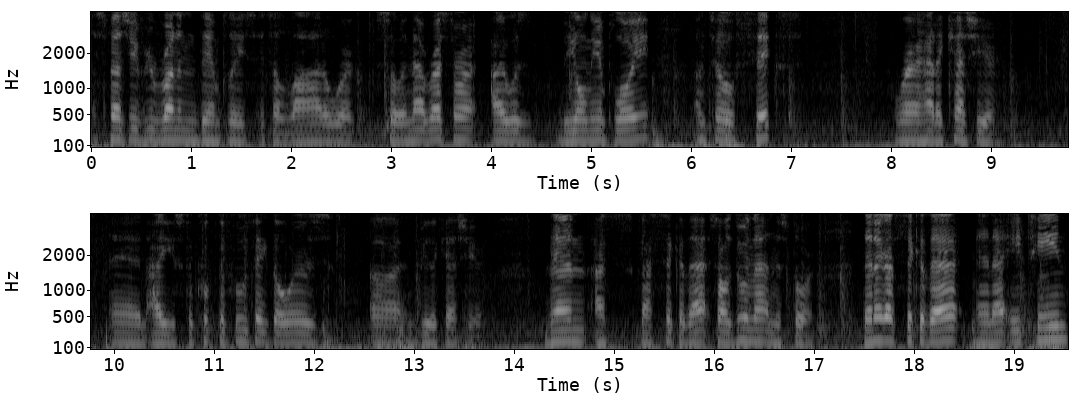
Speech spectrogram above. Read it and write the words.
especially if you're running the damn place, it's a lot of work. So in that restaurant, I was the only employee until six, where I had a cashier and I used to cook the food, take the orders, uh, and be the cashier. Then I got sick of that, so I was doing that in the store. Then I got sick of that, and at 18,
